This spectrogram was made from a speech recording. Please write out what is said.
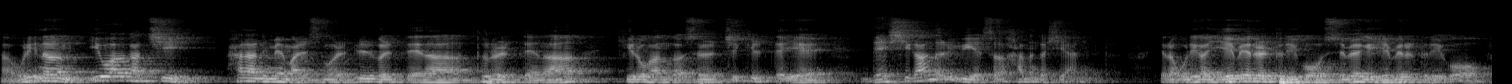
아, 우리는 이와 같이 하나님의 말씀을 읽을 때나 들을 때나 기록한 것을 지킬 때에 내 시간을 위해서 하는 것이 아닙니다. 여러분 우리가 예배를 드리고 새벽에 예배를 드리고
